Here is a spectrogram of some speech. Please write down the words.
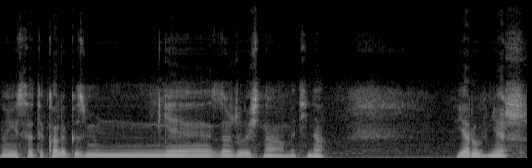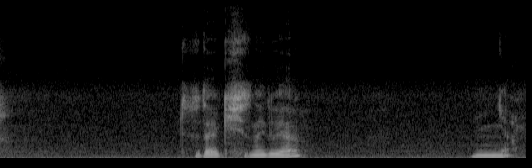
No niestety kolego nie zdążyłeś na Metina. Ja również. Czy tutaj jakiś się znajduje? Nie.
